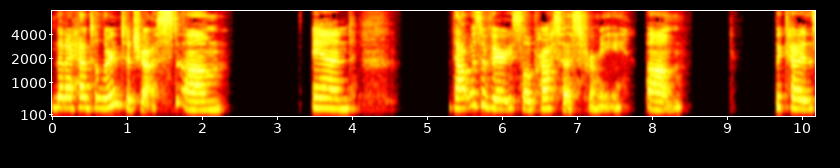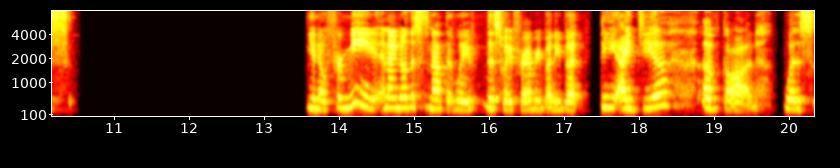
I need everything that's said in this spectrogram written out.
that I had to learn to trust. Um, and that was a very slow process for me. Um, because you know, for me, and I know this is not that way this way for everybody, but the idea of God was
